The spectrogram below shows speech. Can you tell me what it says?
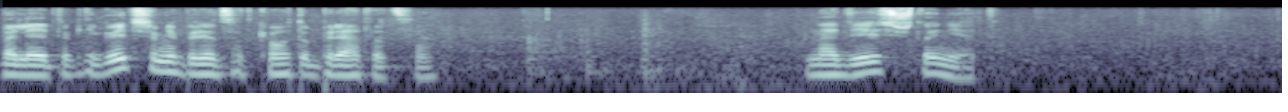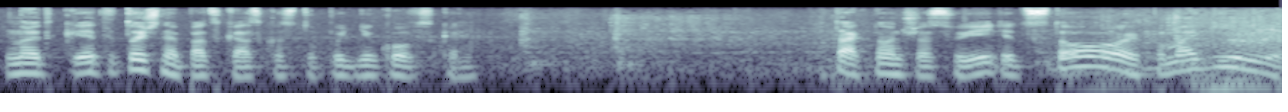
Блять, только не говорите, что мне придется от кого-то прятаться. Надеюсь, что нет. Но это, это точная подсказка стопудниковская. Так, ну он сейчас уедет. Стой, помоги мне.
